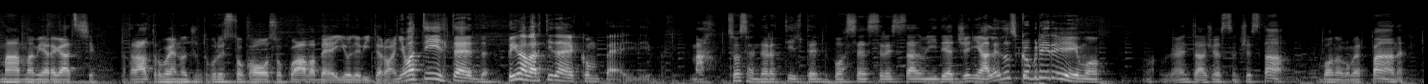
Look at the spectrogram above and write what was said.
Mamma mia ragazzi. Tra l'altro poi hanno aggiunto pure sto coso qua, vabbè io le eviterò. Andiamo a Tilted! Prima partita nel competitive. Ma non so se andare a Tilted possa essere stata un'idea geniale, lo scopriremo. No, ovviamente la chest non ci sta, buono come il pane.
